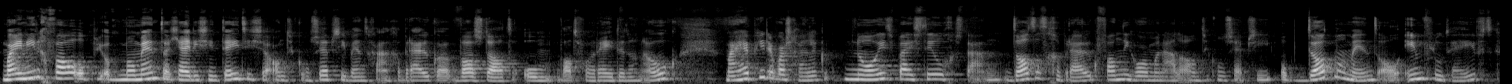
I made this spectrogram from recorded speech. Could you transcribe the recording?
Maar in ieder geval, op, op het moment dat jij die synthetische anticonceptie bent gaan gebruiken, was dat om wat voor reden dan ook. Maar heb je er waarschijnlijk nooit bij stilgestaan dat het gebruik van die hormonale anticonceptie op dat moment al invloed heeft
